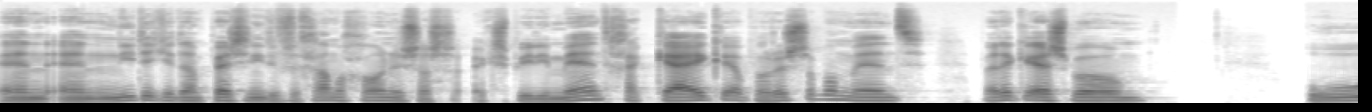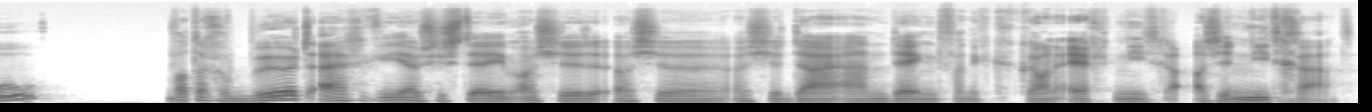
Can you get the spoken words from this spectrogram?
en, en niet dat je dan per se niet hoeft te gaan, maar gewoon eens als experiment ga kijken op een rustig moment bij de kerstboom. Hoe, wat er gebeurt eigenlijk in jouw systeem als je, als je, als je daaraan denkt van ik kan echt niet gaan. Als je niet gaat.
